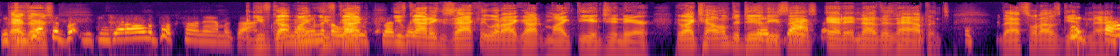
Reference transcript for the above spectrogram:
you can get the book. You can get all the books on Amazon. You've got my. You've got. You've got exactly what I got, Mike the engineer, who I tell him to do these things, and it, nothing happens. That's what I was getting at.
